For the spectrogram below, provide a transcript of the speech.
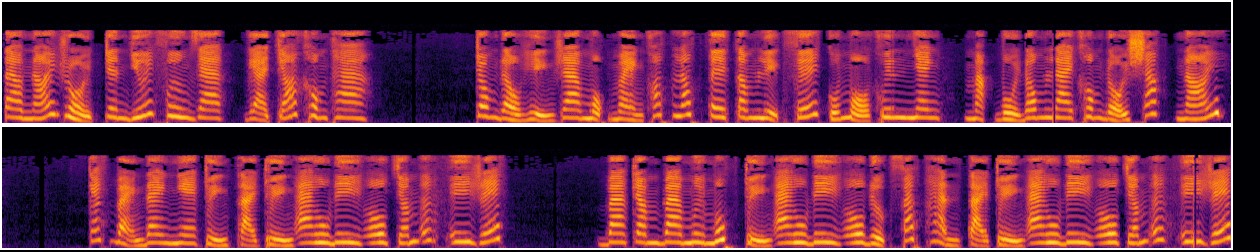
Tao nói rồi trên dưới phương gia, gà chó không tha. Trong đầu hiện ra một màn khóc lóc tê tâm liệt phế của mộ khuyên nhan, Mặt bùi đông lai không đổi sắc, nói. Các bạn đang nghe truyện tại truyện audio.fiz 331 truyện audio được phát hành tại truyện audio.fiz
